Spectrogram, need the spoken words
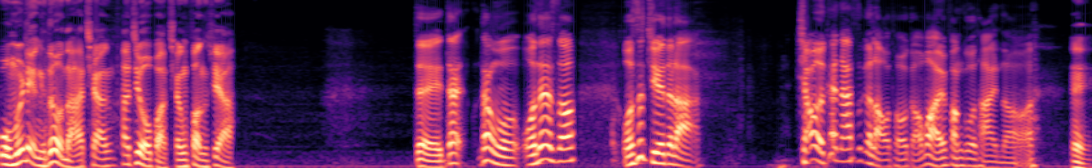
我们两个都有拿枪，他就有把枪放下。对，但但我我那时候我是觉得啦，乔尔看他是个老头，搞不好会放过他，你知道吗？哎、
